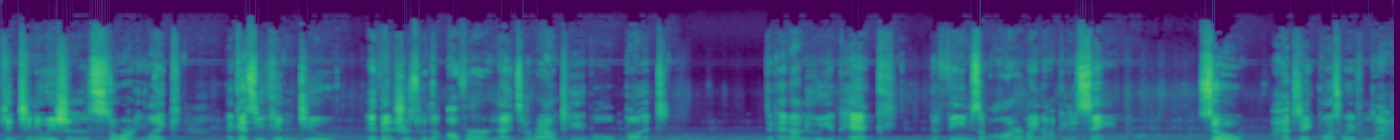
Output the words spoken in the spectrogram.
continuation of the story. Like, I guess you can do adventures with the other Knights of the Round Table, but depending on who you pick, the themes of honor might not be the same. So I had to take points away from that.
